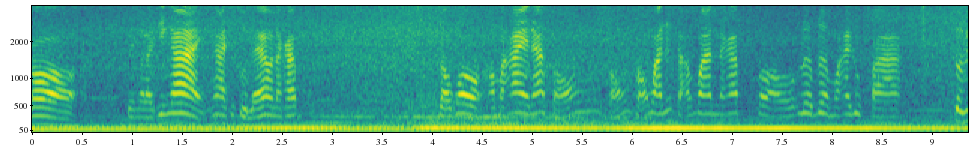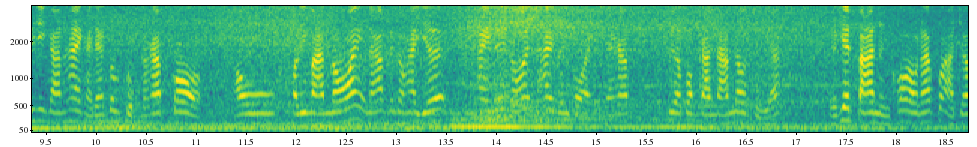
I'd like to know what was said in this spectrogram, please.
ก็เป็นอะไรที่ง่ายง่ายที่สุดแล้วนะครับ เราก็เอามาให้นะสองสองสองวันถึงสามวันนะครับ ก็เอาเริ่มเริ่มมาให้ลูกปลาส่วนวิธีการให้ไข่แดงต้มสุกนะครับ ก็เอาปริมาณน้อยนะครับ ไม่ต้องให้เยอะให้น้อยๆจะให้บ่อยๆนะครับ เพื่อป้องกันน้ำเน่าเสียอย่างเช่นปลาหนึ่งข้อนะครับ ก็อาจจะ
